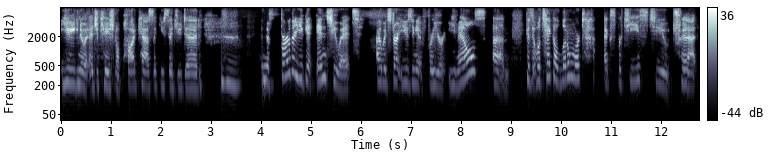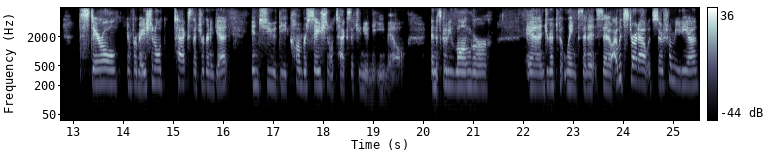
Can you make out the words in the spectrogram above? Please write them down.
you know, an educational podcast, like you said you did. Mm-hmm and the further you get into it, I would start using it for your emails because um, it will take a little more t- expertise to turn that sterile informational text that you're going to get into the conversational text that you need in the email. And it's going to be longer and you're going to to put links in it. So I would start out with social media,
